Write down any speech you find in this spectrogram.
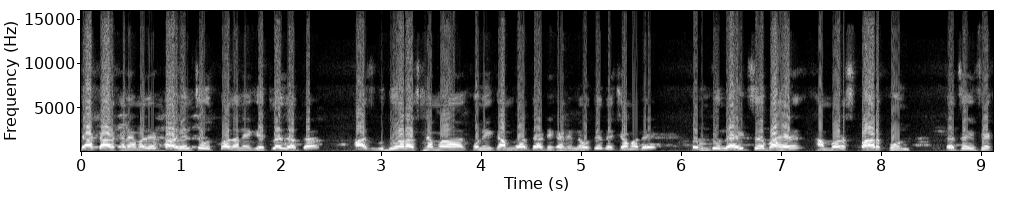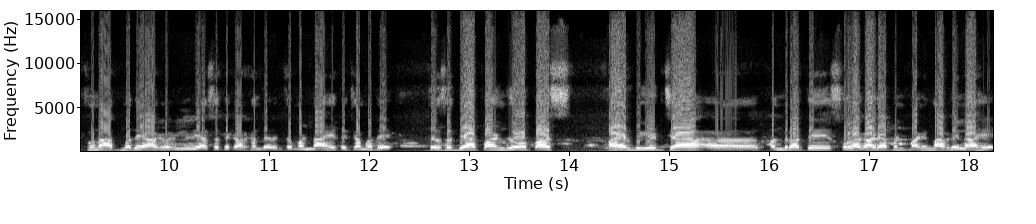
त्या कारखान्यामध्ये टावेलचं उत्पादन हे घेतलं जातं. आज बुधवार असल्यामुळं कोणी कामगार त्या ठिकाणी नव्हते त्याच्यामध्ये. परंतु लाईटचं बाहेर खांबावर स्पार्क होऊन त्याचं इफेक्ट होऊन आतमध्ये आग लागलेली असं ते कारखानदारांचं म्हणणं आहे त्याच्यामध्ये. तर सध्या आपण जवळपास फायर ब्रिगेडच्या पंधरा ते सोळा गाड्या आपण पाणी मारलेलं आहे.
